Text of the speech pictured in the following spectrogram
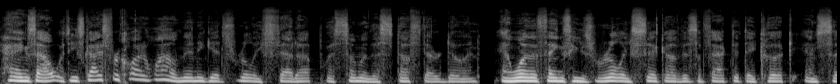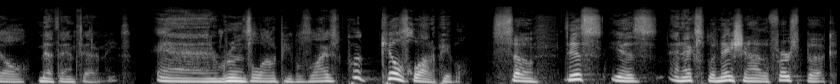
hangs out with these guys for quite a while, and then he gets really fed up with some of the stuff they're doing. And one of the things he's really sick of is the fact that they cook and sell methamphetamines and ruins a lot of people's lives, but kills a lot of people. So, this is an explanation out of the first book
